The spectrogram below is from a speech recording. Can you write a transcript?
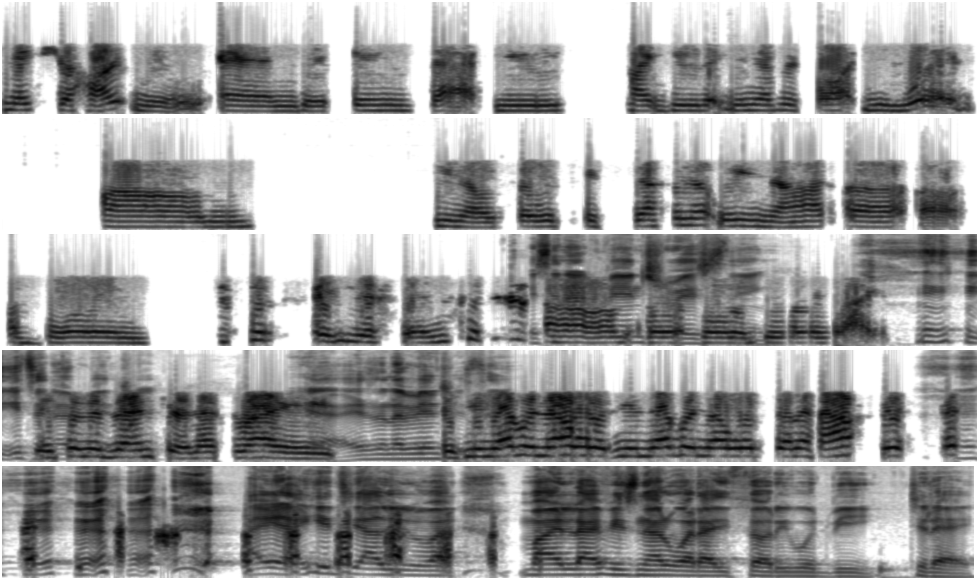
makes your heart new, and there's things that you might do that you never thought you would. Um, you know, so it's, it's definitely not a, a, a boring existence. It's an um, or, or boring life. it's, an, it's an adventure. That's right. Yeah, it's an adventure. You never know what you never know what's going to happen. I, I can tell you, my, my life is not what I thought it would be today.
